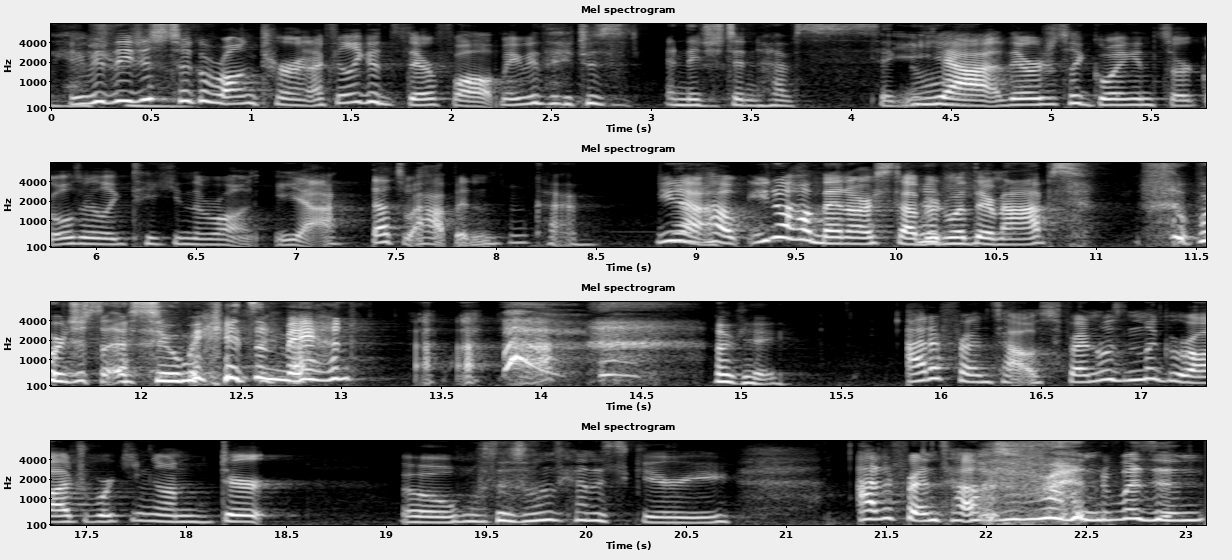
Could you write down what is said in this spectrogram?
yeah, Maybe they just took a wrong turn. I feel like it's their fault. Maybe they just and they just didn't have signal. yeah, they were just like going in circles or like taking the wrong. Yeah, that's what happened. Okay. You know how you know how men are stubborn with their maps. We're just assuming it's a man. okay. At a friend's house, friend was in the garage working on dirt. Oh, this one's kind of scary. At a friend's house, friend was in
